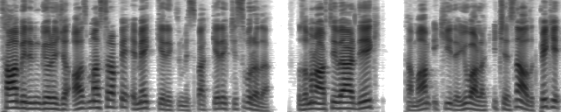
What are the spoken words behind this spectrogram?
tamirinin görece az masraf ve emek gerektirmesi. Bak gerekçesi burada. O zaman artıyı verdik. Tamam 2'yi de yuvarlak içerisine aldık. Peki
